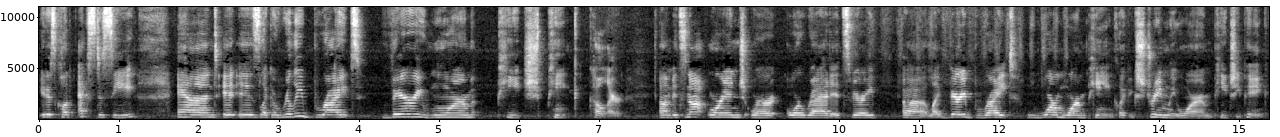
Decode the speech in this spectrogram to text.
It is called Ecstasy and it is like a really bright very warm peach pink color. Um, it's not orange or or red. It's very uh, like very bright warm warm pink like extremely warm peachy pink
